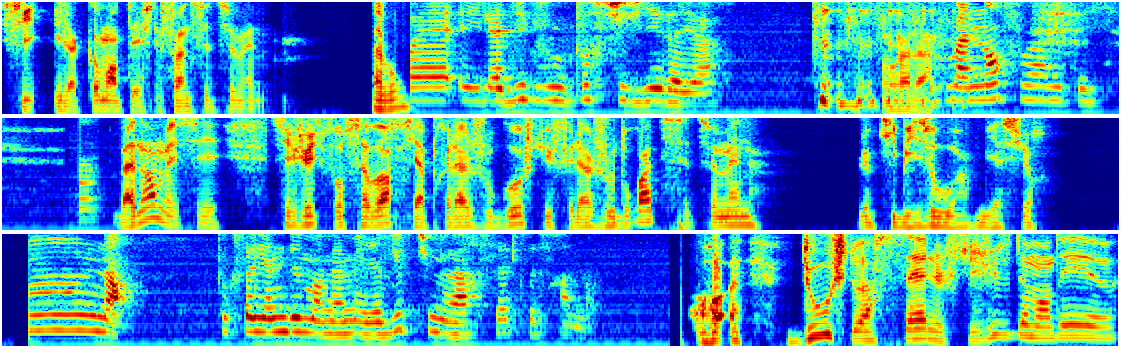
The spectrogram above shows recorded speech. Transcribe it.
Si, il a commenté Stéphane cette semaine. Ah bon Ouais, et il a dit que vous me poursuiviez d'ailleurs. Voilà. Donc maintenant, faut arrêter. bah non, mais c'est c'est juste pour savoir si après la joue gauche tu fais la joue droite cette semaine. Le petit bisou, hein, bien sûr. Hmm, non. Faut que ça vienne de moi-même. Et là, vu que tu me harcèles, ce sera non. Oh, douche de Harcel, je t'ai juste demandé euh,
